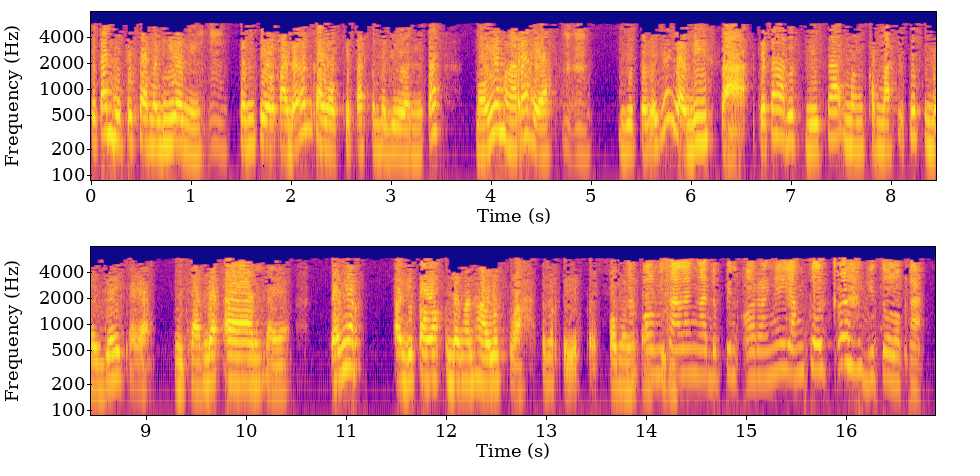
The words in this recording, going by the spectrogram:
kita butuh sama dia nih centil. Kadang kan kalau kita sebagai wanita maunya marah ya. Gitu. Kayaknya nggak bisa. Kita harus bisa mengkemas itu sebagai kayak bercandaan kayak banyak uh, ditolak dengan halus lah seperti itu Nah, komunikasi kalau misalnya ngadepin orangnya yang kekeh gitu loh, Kak.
